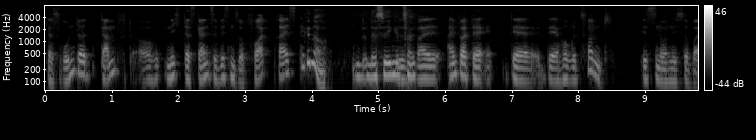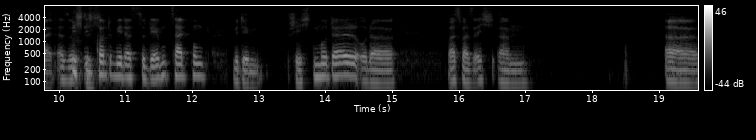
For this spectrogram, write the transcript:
das runterdampft, auch nicht das ganze Wissen sofort preisgibt, Genau. Und, und deswegen gibt es halt. weil einfach der, der, der Horizont ist noch nicht so weit. Also Richtig. ich konnte mir das zu dem Zeitpunkt mit dem Schichtenmodell oder was weiß ich, ähm, äh,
